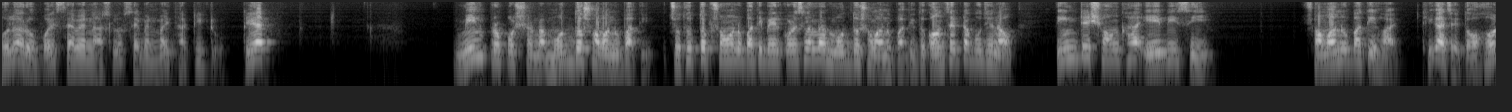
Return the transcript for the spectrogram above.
হলো, আর উপরে সেভেন আসলো seven by thirty two clear mean proportion বা মধ্য সমানুপাতি, চতুর্থ সমানুপাতি বের করেছিলাম বা মধ্য সমানুপাতি। তো কনসেপ্টটা বুঝে নাও, তিনটে সংখ্যা এ বি সি সমানুপাতি হয়, ঠিক আছে? তখন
